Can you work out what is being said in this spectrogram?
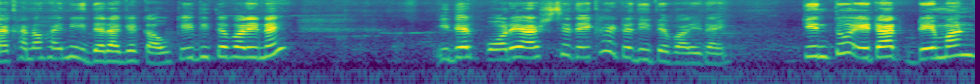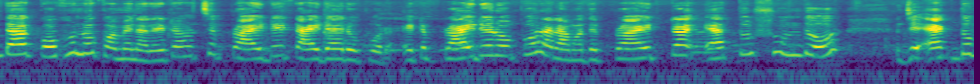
দেখানো হয়নি। ঈদের আগে কাউকেই দিতে পারি নাই। ঈদের পরে আসছে দেখে, এটা দিতে পারি নাই। কিন্তু এটার ডিমান্ডটা কখনো কমে না। এটা হচ্ছে প্রাইডে টাইডায়ের ওপর এটা প্রাইডের ওপর আর আমাদের প্রাইডটা এত সুন্দর যে একদম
